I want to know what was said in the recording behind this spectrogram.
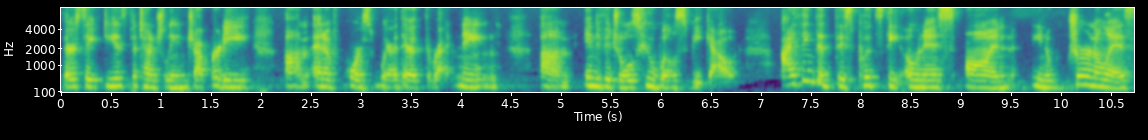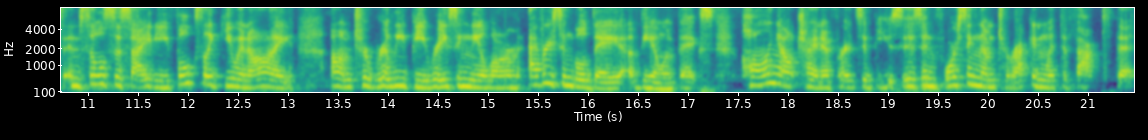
their safety is potentially in jeopardy. Um, and of course, where they're threatening um, individuals who will speak out. I think that this puts the onus on, you know, journalists and civil society, folks like you and I, um, to really be raising the alarm every single day of the Olympics, calling out China for its abuses and forcing them to reckon with the fact that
